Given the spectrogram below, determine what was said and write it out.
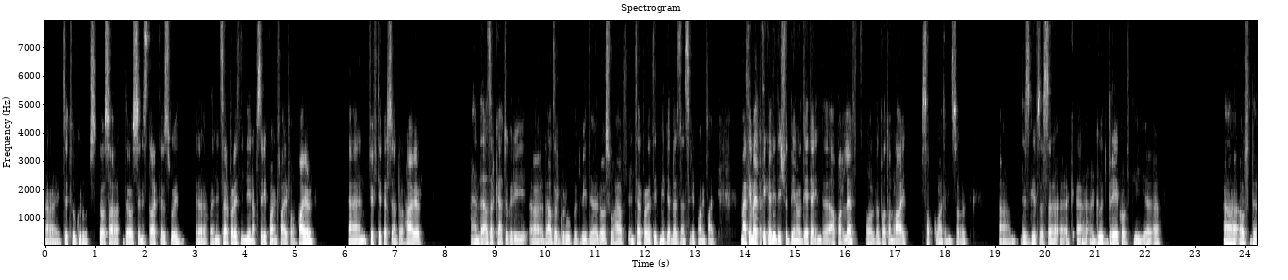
uh, into two groups. Those are those instructors with uh, an interpolated median of 3.5 or higher and 50% or higher. And the other category, uh, the other group would be the, those who have interpolated median less than 3.5. Mathematically, there should be no data in the upper left or the bottom right subquadrant. So um, this gives us a, a, a, good break of the uh, uh, of the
